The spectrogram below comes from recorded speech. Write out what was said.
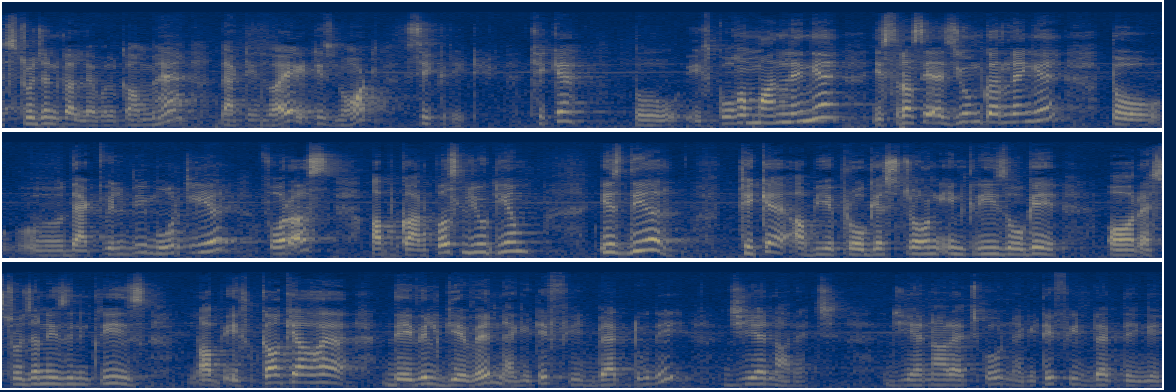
एस्ट्रोजन का लेवल कम है that is why it is not secreted ठीक है? तो इसको हम मान लेंगे, इस तरह से एज्यूम कर लेंगे तो that will be more clear for us अब कार्पस ल्यूटियम इज़ दियर ठीक है, अब ये प्रोगेस्ट्रॉन इंक्रीज हो गए और एस्ट्रोजन इज़ इंक्रीज अब इसका क्या है? They will give a negative feedback to the G N R H G N R H को नेगेटिव फीडबैक देंगे,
